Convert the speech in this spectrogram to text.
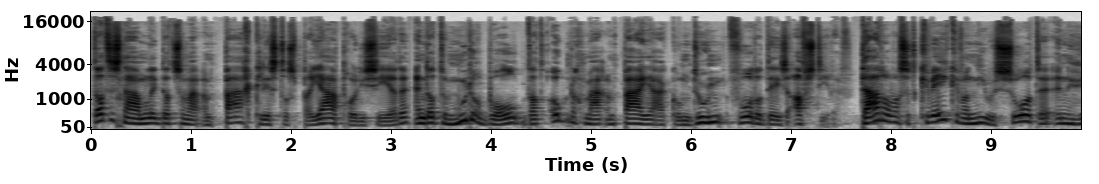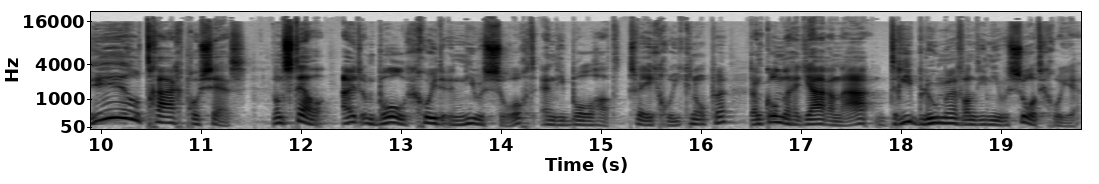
Dat is namelijk dat ze maar een paar klisters per jaar produceerden en dat de moederbol dat ook nog maar een paar jaar kon doen voordat deze afstierf. Daardoor was het kweken van nieuwe soorten een heel traag proces. Want stel, uit een bol groeide een nieuwe soort en die bol had twee groeiknoppen, dan konden het jaar erna drie bloemen van die nieuwe soort groeien.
